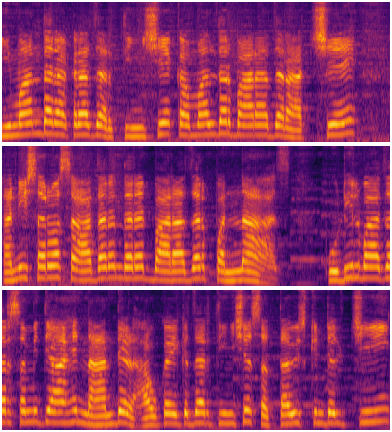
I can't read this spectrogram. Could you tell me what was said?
किमान दर अकरा हजार तीनशे कमाल दर बारा हजार आठशे आणि सर्वसाधारण दरात बारा हजार पन्नास. पुढील बाजार समिती आहे नांदेड. अवका एक हजार तीनशे सत्तावीस क्विंटलची.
